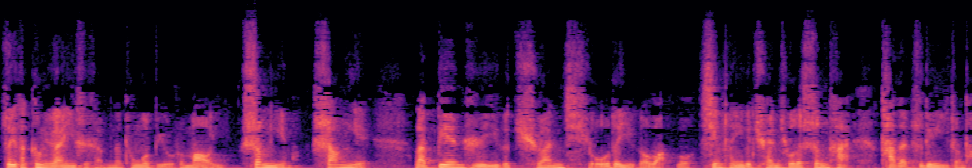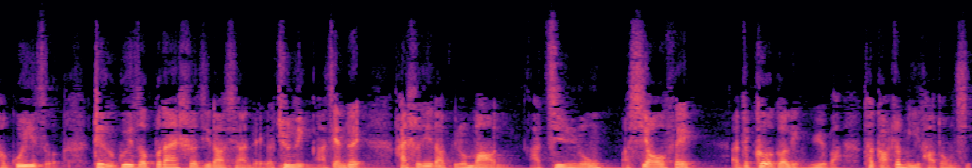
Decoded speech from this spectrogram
所以他更愿意是什么呢？通过比如说贸易、生意嘛，商业。来编织一个全球的一个网络，形成一个全球的生态。他在制定一整套规则，这个规则不单涉及到像这个军力啊、舰队，还涉及到比如贸易啊、金融啊、消费啊，这各个领域吧。他搞这么一套东西，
